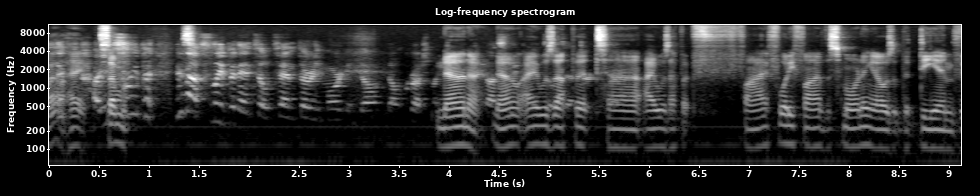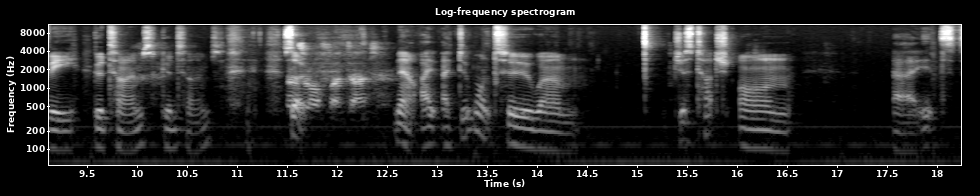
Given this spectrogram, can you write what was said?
Well, hey, Are you someone- sleeping? You're not sleeping until ten thirty, Morgan. Don't don't crush my. No, no, no. I was up at uh, I was up at 5:45 this morning. I was at the DMV. Good times, good times. Those so are all fun times. now I, I do want to um, just touch on uh, it's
